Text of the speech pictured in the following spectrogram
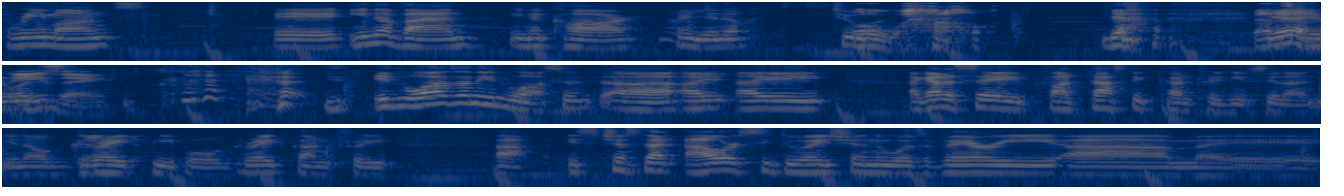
three months uh, in a van, in a car, Not you know. much. Two Oh months. wow, Yeah. that's Yeah, it was- amazing. it was and it wasn't. Uh, I, I, I gotta say, fantastic country, New Zealand. You know, great people, great country. Uh, it's just that our situation was very, um, eh,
